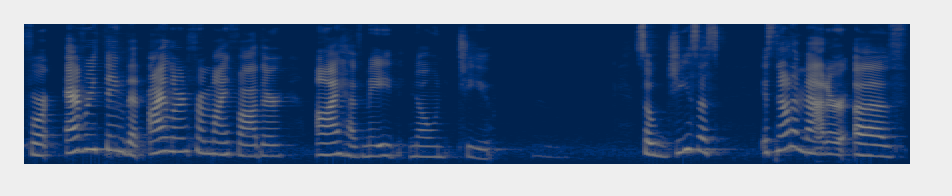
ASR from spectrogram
For everything that I learned from my Father, I have made known to you. So, Jesus, it's not a matter of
